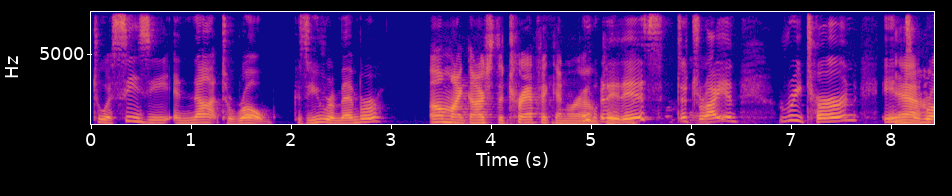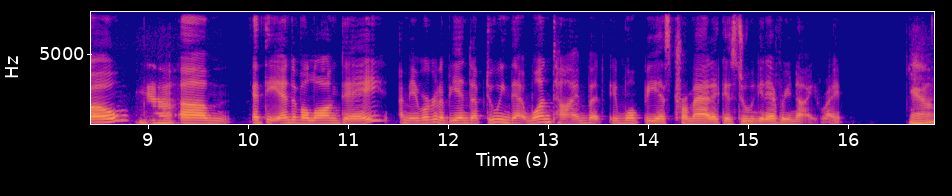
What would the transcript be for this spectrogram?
to Assisi and not to Rome. Because you remember Oh my gosh, the traffic in Rome. what it is to try and return into Yeah. Rome Yeah. um, at the end of a long day. I mean, we're going to be end up doing that one time, but it won't be as traumatic as doing it every night, right? yeah.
